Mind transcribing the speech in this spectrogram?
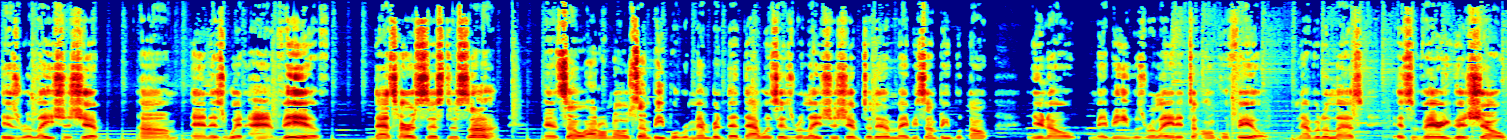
his relationship, um, and is with Aunt Viv. That's her sister's son. And so I don't know if some people remembered that that was his relationship to them. Maybe some people don't. You know, maybe he was related to Uncle Phil. Nevertheless, it's a very good show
